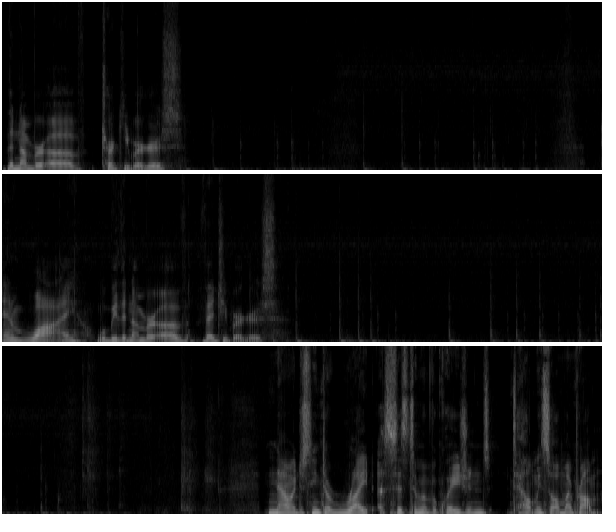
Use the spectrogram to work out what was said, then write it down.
the number of turkey burgers and y will be the number of veggie burgers. Now I just need to write a system of equations to help me solve my problem.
